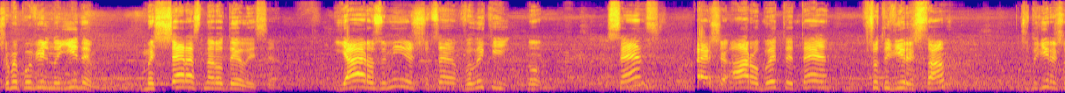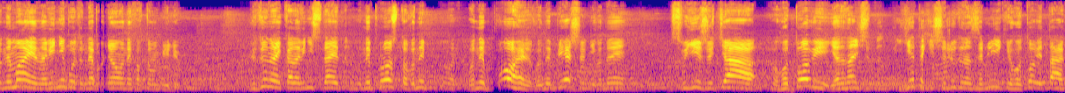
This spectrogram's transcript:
що ми повільно їдемо. Ми ще раз народилися. Я розумію, що це великий ну, сенс. Перше, а робити те, в що ти віриш сам. Що ти віриш, що немає на війні бути неброньованих автомобілів. Людина, яка на війні сідає, вони просто вони, вони боги, вони бешені, вони свої життя готові. Я не знаю, чи є такі ще люди на землі, які готові так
